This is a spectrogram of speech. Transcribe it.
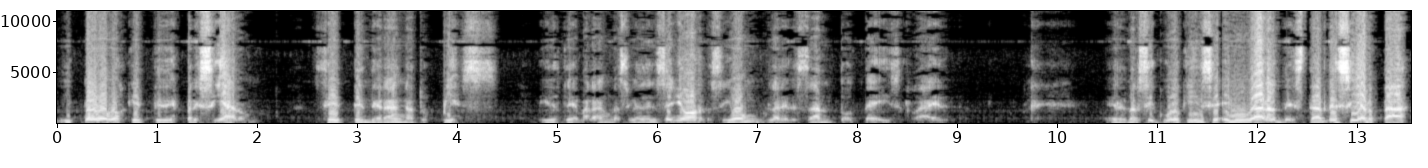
Y todos los que te despreciaron se tenderán a tus pies. Ellos te llamarán la ciudad del Señor, Sión, la del Santo de Israel. El versículo 15, en lugar de estar desierta,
